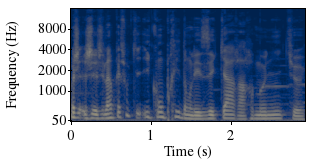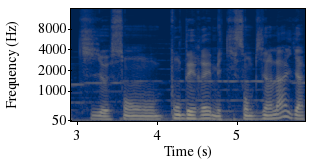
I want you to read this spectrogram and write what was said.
Moi, j'ai l'impression qu'y compris dans les écarts harmoniques euh, qui euh, sont pondérés mais qui sont bien là, il y a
